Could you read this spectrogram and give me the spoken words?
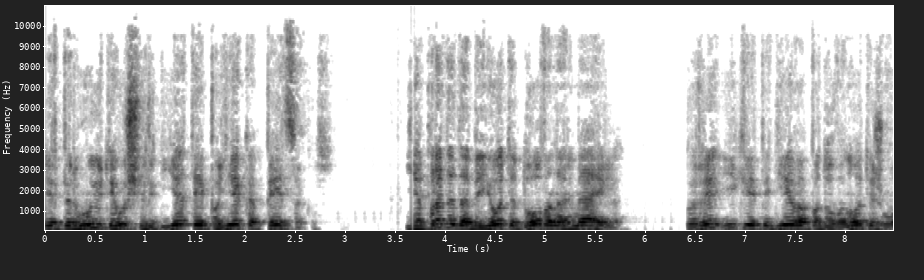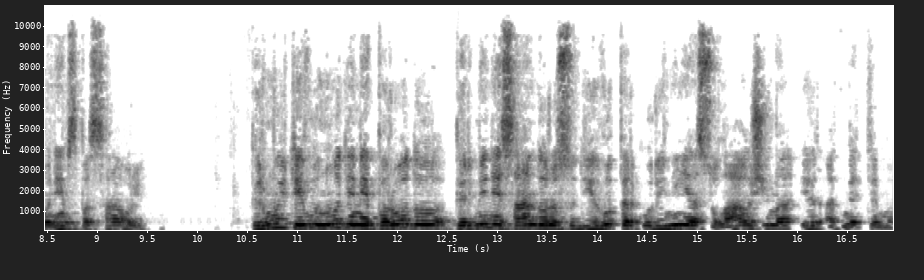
ir pirmųjų tėvų širdyje tai palieka pėtsakus. Jie pradeda abejoti dovaną ir meilę, kuri įkvėpė Dievą padovanoti žmonėms pasaulį. Pirmųjų tėvų nuodėmė parodo pirminį sandorą su Dievu per kūrinyje sulaužymą ir atmetimą.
